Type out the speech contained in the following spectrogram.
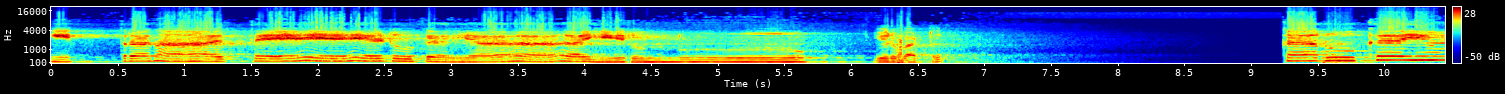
ഇത്ര നാൾ തേടുകയായിരുന്നു. ഈ ഒരു പാട്ട്. കറുകയും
